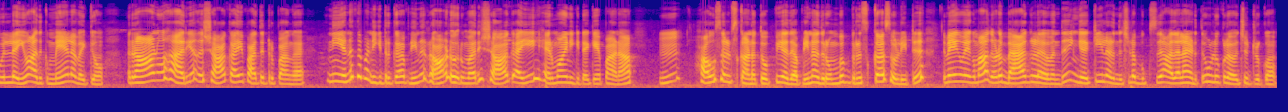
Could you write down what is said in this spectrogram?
குல்லையும் அதுக்கு மேலே வைக்கும். ராணும் ஹாரியும் அதை ஷாக் ஆகி பார்த்துட்ருப்பாங்க. நீ என்னத்தை பண்ணிக்கிட்டு இருக்க? அப்படின்னு ராணு ஒரு மாதிரி ஷாக் ஆகி ஹெர்மாயின்கிட்ட கேட்பானா ம் ஹவுஸ் ஹெல்ப்ஸ்க்கான தொப்பி அது அப்படின்னு அது ரொம்ப பிரிஸ்காக சொல்லிட்டு வேக வேகமாக அதோட பேக்கில் வந்து இங்கே கீழே இருந்துச்சுல புக்ஸு அதெல்லாம் எடுத்து உள்ளுக்குள்ளே வச்சுட்ருக்கோம்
